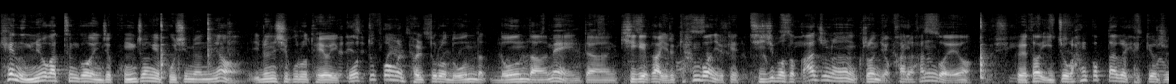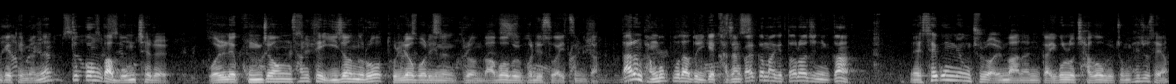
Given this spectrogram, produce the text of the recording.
캔 음료 같은 거 이제 공정에 보시면요. 이런 식으로 되어 있고 뚜껑을 별도로 넣은, 넣은 다음에 일단 기계가 이렇게 한번 이렇게 뒤집어서 까주는 그런 역할을 하는 거예요. 그래서 이쪽을 한 껍닥을 벗겨주게 되면은 뚜껑과 몸체를 원래 공정 상태 이전으로 돌려버리는 그런 마법을 벌일 수가 있습니다. 다른 방법보다도 이게 가장 깔끔하게 떨어지니까 네, 세공용 줄 얼마 안 하니까 이걸로 작업을 좀 해주세요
